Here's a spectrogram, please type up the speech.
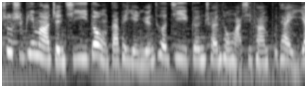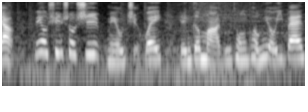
数十匹马整齐移动，搭配演员特技，跟传统马戏团不太一样。没有驯兽师，没有指挥，人跟马如同朋友一般，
